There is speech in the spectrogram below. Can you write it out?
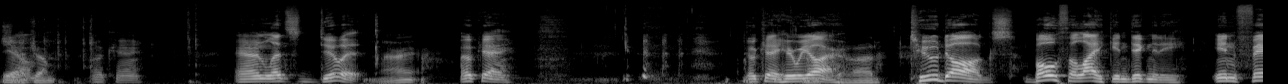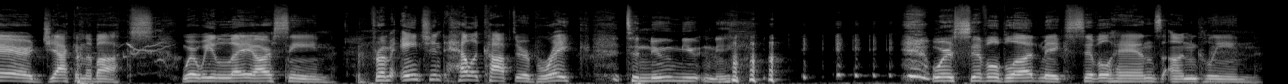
Yeah, jump. jump. Okay, and let's do it. All right. Okay. okay, here we oh, are. God. Two dogs, both alike in dignity, in fair Jack in the Box, where we lay our scene. From ancient helicopter break to new mutiny, where civil blood makes civil hands unclean.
